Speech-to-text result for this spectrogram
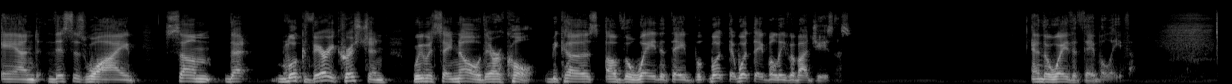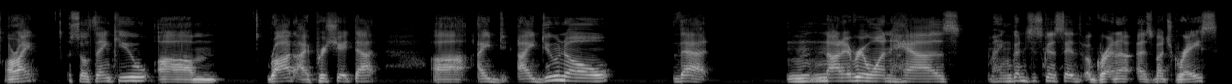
And this is why some that look very Christian, we would say no, they're a cult because of the way that they what they, what they believe about Jesus and the way that they believe. All right. So thank you, um, Rod. I appreciate that. Uh, I I do know that not everyone has. I'm gonna, just going to say as much grace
